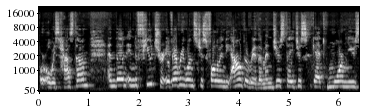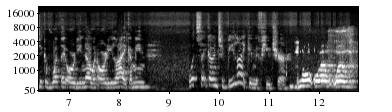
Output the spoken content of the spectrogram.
or always has done. And then in the future, if everyone's just following the algorithm and just they just get more music of what they already know and already like, I mean, what's that going to be like in the future? Well, well, well,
